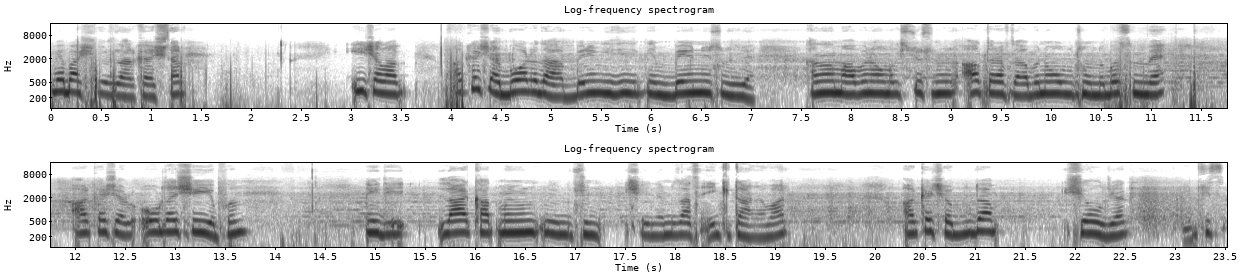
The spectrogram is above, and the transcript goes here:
Ve başlıyoruz arkadaşlar. İnşallah arkadaşlar bu arada benim izlediklerimi beğeniyorsunuz ve kanalıma abone olmak istiyorsunuz. Alt tarafta abone ol butonuna basın ve arkadaşlar orada şey yapın. Neydi? Like atmayı unutmayın bütün şeylerimiz zaten iki tane var. Arkadaşlar bu da şey olacak. İkisi,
